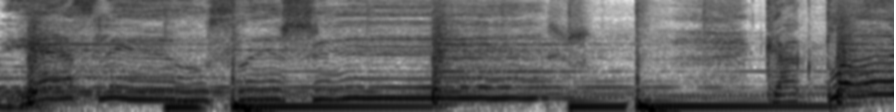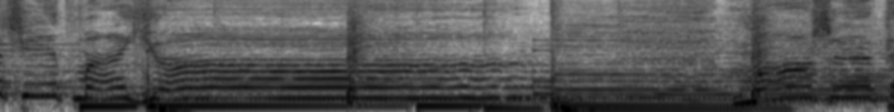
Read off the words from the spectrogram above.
Если услышишь Как плачет мое Может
